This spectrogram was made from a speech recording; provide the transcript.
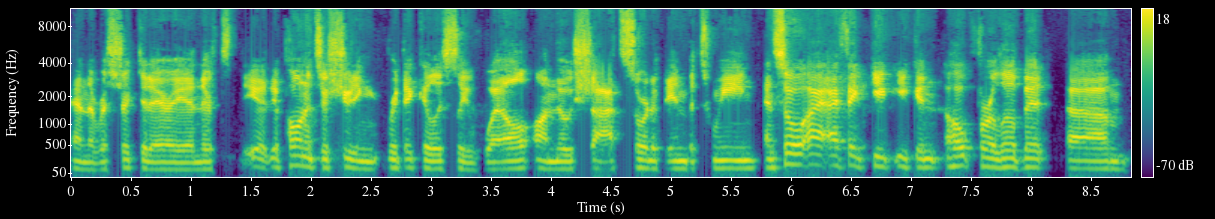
and the restricted area, and the opponents are shooting ridiculously well on those shots, sort of in between. And so I, I think you, you can hope for a little bit. Um,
